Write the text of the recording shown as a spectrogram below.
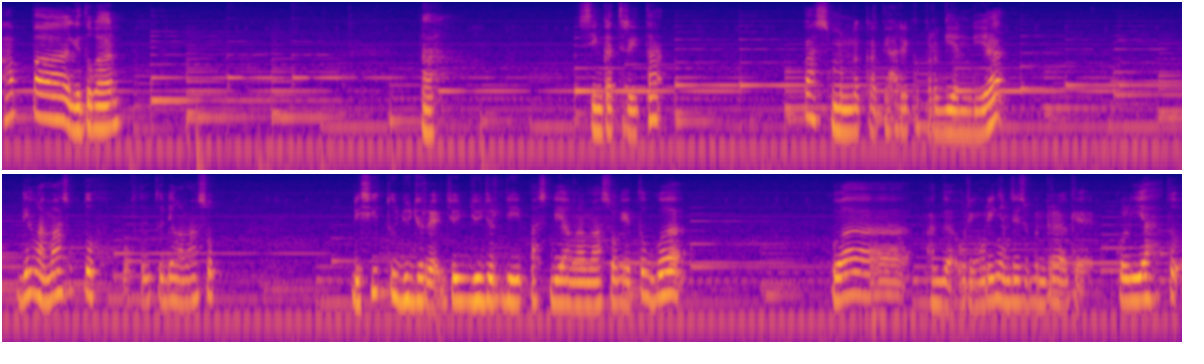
apa gitu kan nah singkat cerita pas mendekati hari kepergian dia dia nggak masuk tuh. Waktu itu dia nggak masuk. Di situ jujur ya ju jujur di pas dia nggak masuk itu gue gue agak uring-uringan sih sebenernya kayak kuliah tuh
